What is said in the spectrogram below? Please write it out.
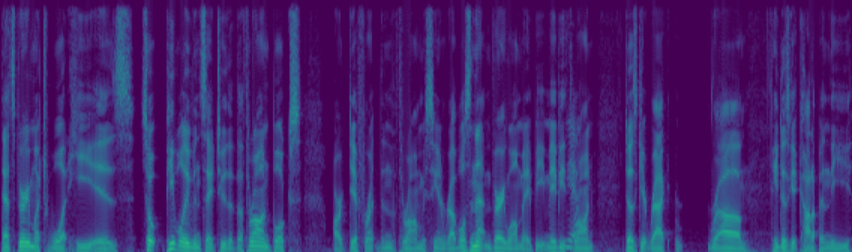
that's very much what he is. So people even say too that the Thrawn books are different than the Thrawn we see in Rebels, and that very well may be. Maybe Yeah. Thrawn does get rack, um, he does get caught up in the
